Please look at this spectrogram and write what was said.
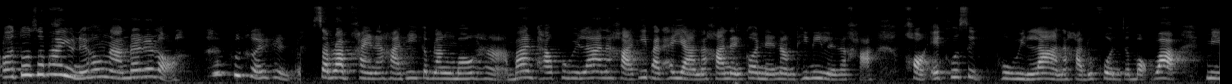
เออตู้เสื้อผ้าอยู่ในห้องน้ำได้ด้วยเหรอเพิ่งเคยเห็นสำหรับใครนะคะที่กำลังมองหาบ้านพักพูวิลล่านะคะ ที่พัทยานะคะเน้นก่อนแนะนำที่นี่เลยนะคะ ของ Exclusive Pool Villa นะคะ ทุกคนจะบอกว่ามี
